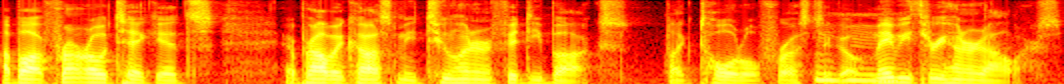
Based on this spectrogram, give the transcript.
I bought front row tickets. It probably cost me 250 bucks, like total for us to go, mm-hmm. maybe 300 dollars.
